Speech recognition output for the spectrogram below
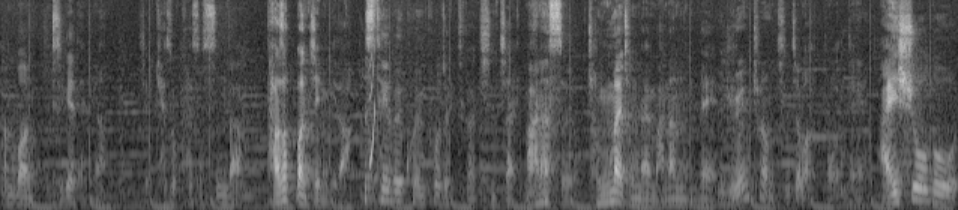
한번 쓰게 되면 계속해서 쓴다. 다섯 번째입니다. stable coin 프로젝트가 진짜 많았어요. 정말 정말 많았는데 유행처럼 진짜 많았던 것 같아. 아이쇼도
